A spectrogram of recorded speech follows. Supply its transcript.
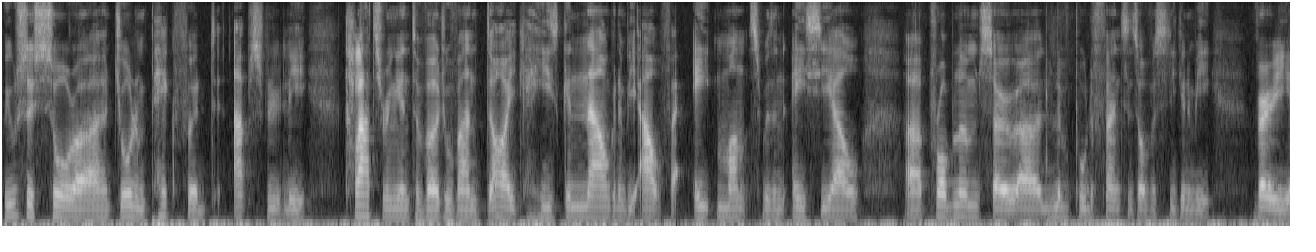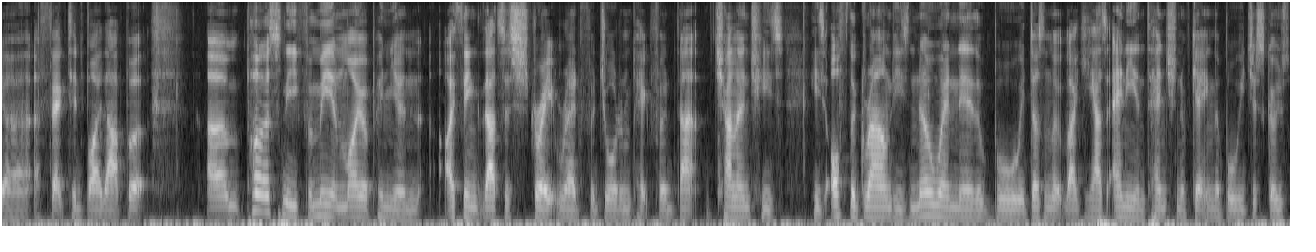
we also saw uh, Jordan Pickford absolutely clattering into Virgil van Dijk. He's now going to be out for eight months with an ACL uh, problem. So uh, Liverpool defence is obviously going to be very uh, affected by that. But um, personally, for me, in my opinion, I think that's a straight red for Jordan Pickford. That challenge, he's he's off the ground, he's nowhere near the ball. It doesn't look like he has any intention of getting the ball. He just goes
